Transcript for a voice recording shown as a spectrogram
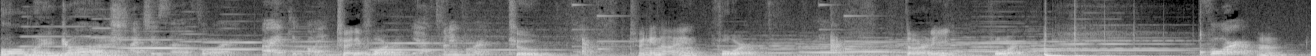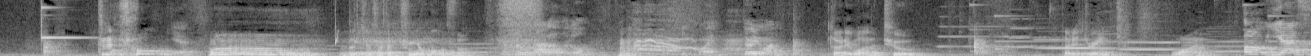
Oh my gosh. I choose the four. Alright, keep going. 24, Yeah, 24. 2, 29, 4, 34. Four? 응. 틀렸어? Yes. 너 지금 살짝 충격 먹었어. I feel bad a little. keep going. 31. 31, 2, 33, 1. Oh, yes.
